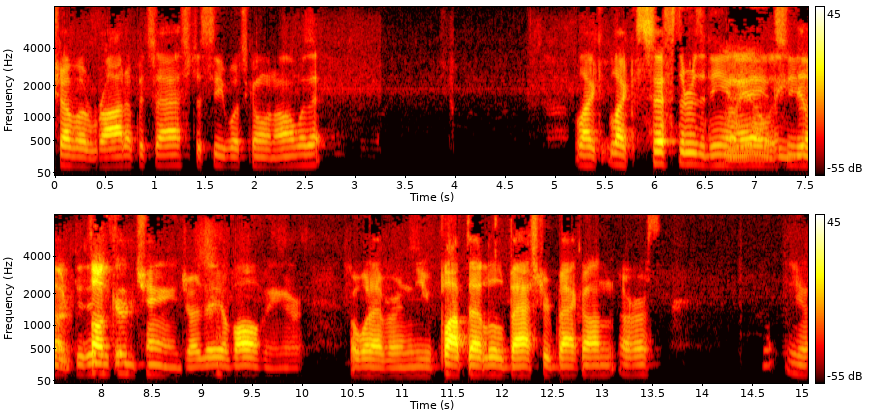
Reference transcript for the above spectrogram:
shove a rod up its ass to see what's going on with it. Like like sift through the DNA Oh, yeah, and what are you see like did fucker? anything change? Are they evolving or or whatever? And then you plop that little bastard back on Earth. You know,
